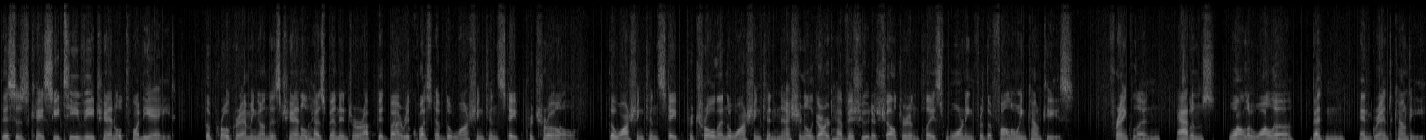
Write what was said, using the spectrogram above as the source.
This is KCTV Channel 28. The programming on this channel has been interrupted by request of the Washington State Patrol. The Washington State Patrol and the Washington National Guard have issued a shelter-in-place warning for the following counties. Franklin, Adams, Walla Walla, Benton, and Grant County.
